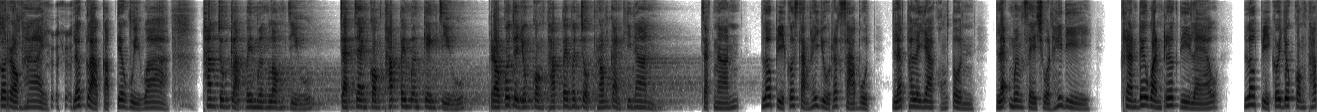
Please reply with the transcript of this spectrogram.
ก็ร้องไห้ แล้วกล่าวกับเตียวหุยว่า ท่านจงกลับไปเมืองลองจิว๋ว จัดแจงกองทัพไปเมืองเกงจิว๋ว เราก็จะยกกองทัพไปบรรจบพร้อมกันที่นั่น จากนั้นเล่าปีก็สั่งให้อยู่รักษาบุตรและภรรยาของตน และเมืองเสฉวนให้ดี ครั้นได้วันเลิกดีแล้วเล่าปีก็ยกกองทัพ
